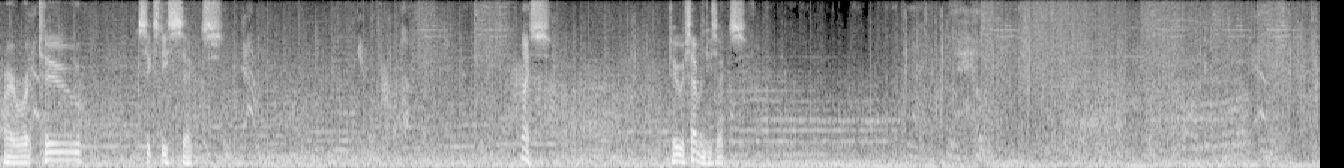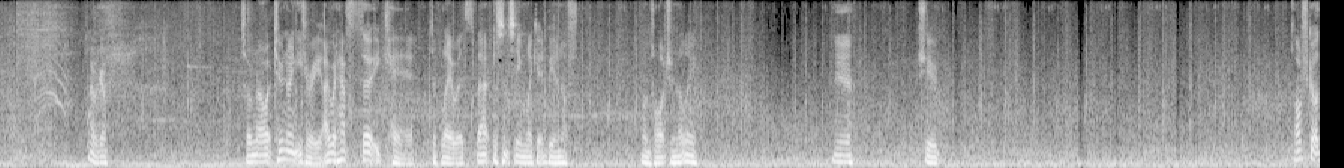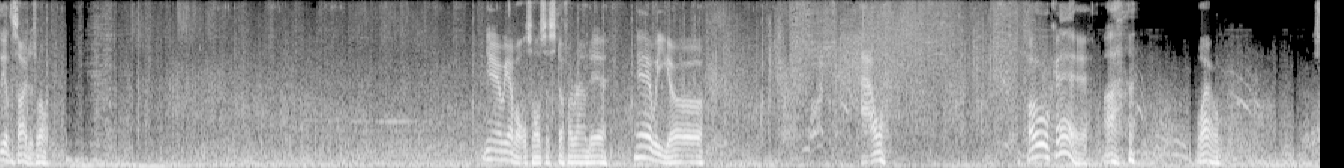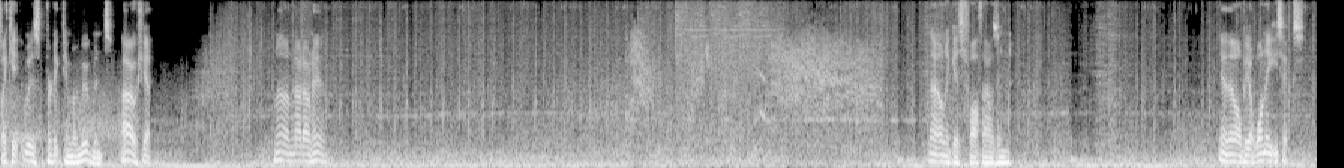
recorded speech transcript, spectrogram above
Alright, we're at 266. Nice. 276. There we go. So I'm now at 293. I would have 30k to play with. That doesn't seem like it'd be enough. Unfortunately. Yeah. Shoot. I'll just go to the other side as well. Yeah, we have all sorts of stuff around here. Here we go. Ow. Okay. Ah. wow. It's like it was predicting my movements. Oh shit. Well, I'm now down here. That only gets 4,000. Yeah, then I'll be at 186.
